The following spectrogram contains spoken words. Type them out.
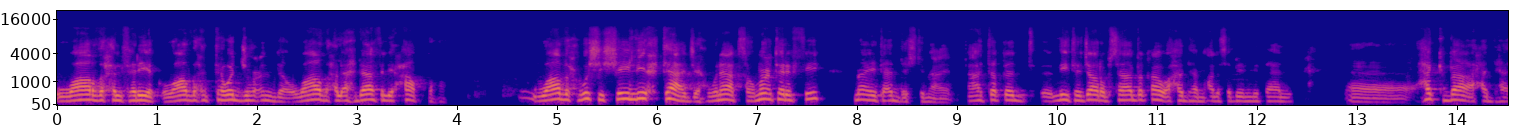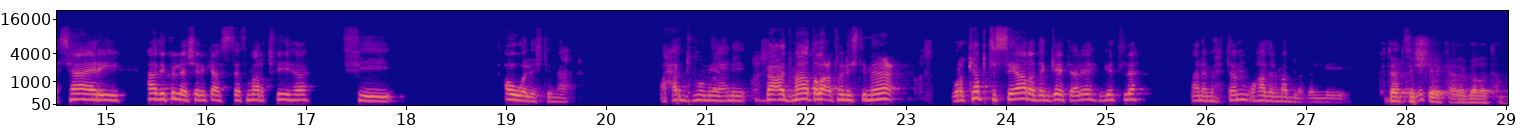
وواضح الفريق وواضح التوجه عنده وواضح الأهداف اللي حاطها واضح وش الشيء اللي يحتاجه وناقصه ومعترف فيه ما يتعدى اجتماعين أعتقد لي تجارب سابقة وأحدها على سبيل المثال آه، هكبة أحدها ساري هذه كلها شركات استثمرت فيها في أول اجتماع. أحدهم يعني بعد ما طلعت من الاجتماع وركبت السيارة دقيت عليه قلت له أنا مهتم وهذا المبلغ اللي كتبت الشيك على قولتهم.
